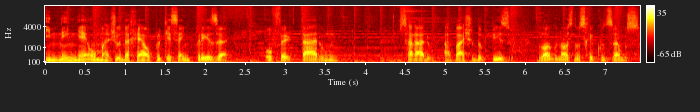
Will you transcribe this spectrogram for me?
E nem é uma ajuda real, porque se a empresa ofertar um salário abaixo do piso, logo nós nos recusamos.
